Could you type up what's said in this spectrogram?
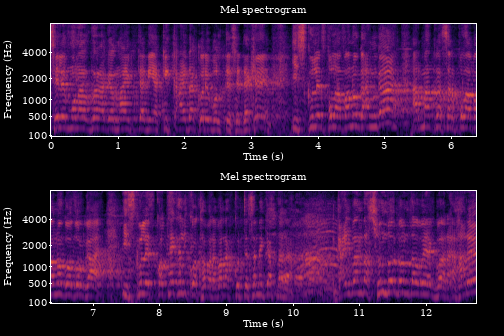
ছেলে মোনাজাতের আগে মাইকটা নিয়ে কি কায়দা করে বলতেছে, দেখেন, স্কুলের পোলাপানো গান গায় আর মাদ্রাসার পোলাপানো গজল গায়। স্কুলের কথায় খালি কথা বলা রাগ করতেছে নাকি আপনারা? গাইবান্ধা সুন্দরগঞ্জ যাব একবার। আরে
